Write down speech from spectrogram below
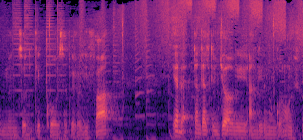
non so di che cosa però li fa. E vabbè, tanti altri giochi anche che non conosco.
